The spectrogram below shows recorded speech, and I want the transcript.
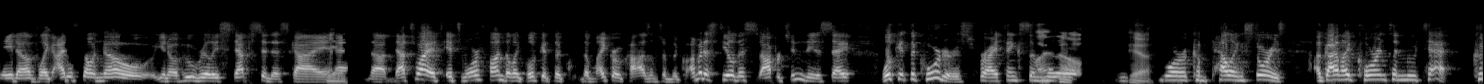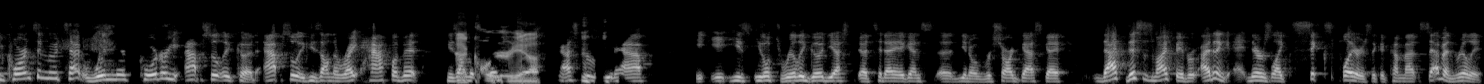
made of. Like, I just don't know, you know, who really steps to this guy. Yeah. And uh, that's why it's, it's more fun to like look at the, the microcosms of the. I'm going to steal this opportunity to say, look at the quarters for, I think, some I more, yeah. more compelling stories. A guy like Corentin Moutet. Could Corentin Moutet win this quarter? He absolutely could. Absolutely. He's on the right half of it. He's that on the quarter, yeah. Casper half. He, he's he looked really good yes uh, today against uh, you know Richard Gasquet. That this is my favorite. I think there's like six players that could come out, seven really,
